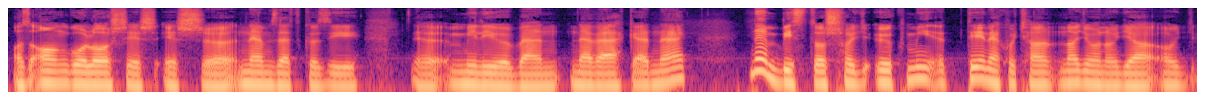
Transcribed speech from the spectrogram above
az angolos és, és nemzetközi ö, millióben nevelkednek, nem biztos, hogy ők mi, tényleg, hogyha nagyon ugye, hogy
